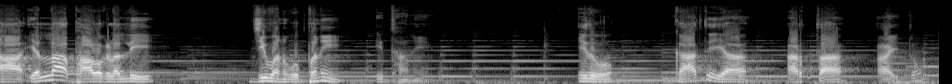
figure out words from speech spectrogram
ಆ ಎಲ್ಲ ಭಾವಗಳಲ್ಲಿ ಜೀವನ ಒಬ್ಬನೇ ಇದ್ದಾನೆ. ಇದು ಗಾಥೆಯ ಅರ್ಥ ಆಯಿತು.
